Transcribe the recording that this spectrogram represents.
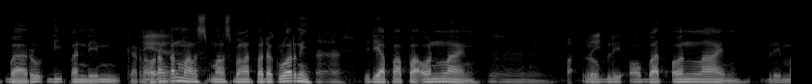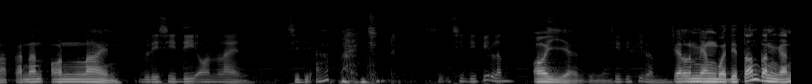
baru di pandemi karena Iya. orang kan males males banget pada keluar nih. Heeh. Jadi apa-apa online. Mm, mm, mm. Pak, Lu beli, obat online, beli makanan online. beli CD online, CD apa anjir? CD film, Oh iya, bener. CD film. film yang buat ditonton kan?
